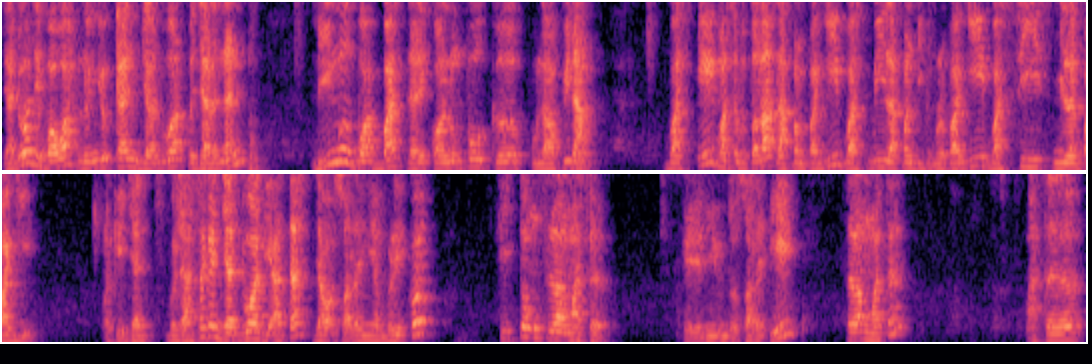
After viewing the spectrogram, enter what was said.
Jadual di bawah menunjukkan jadual perjalanan 5 buah bas dari Kuala Lumpur ke Pulau Pinang. Bas A masa bertolak 8 pagi, bas B 8.30 pagi, bas C 9 pagi. Okey, jad, berdasarkan jadual di atas, jawab soalan yang berikut. Hitung selang masa. Okey, jadi untuk soalan A, selang masa masa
